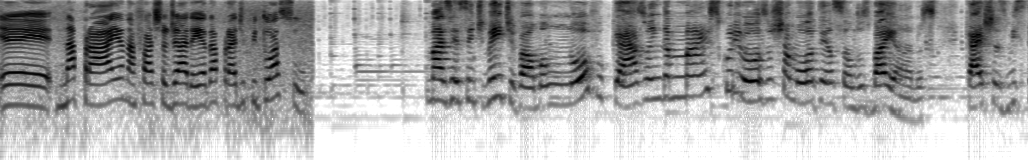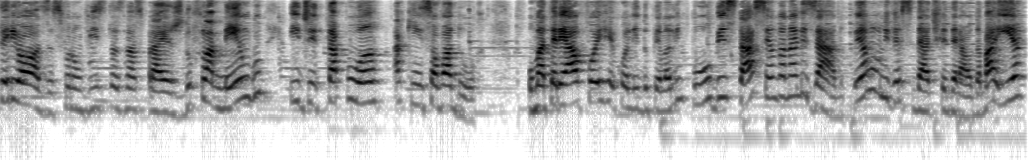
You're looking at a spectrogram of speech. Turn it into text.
é, na praia, na faixa de areia da praia de Pituaçu. Mas recentemente, Valma, um novo caso ainda mais curioso chamou a atenção dos baianos. Caixas misteriosas foram vistas nas praias do Flamengo e de Itapuã, aqui em Salvador. O material foi recolhido pela Limpurb e está sendo analisado pela Universidade Federal da Bahia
